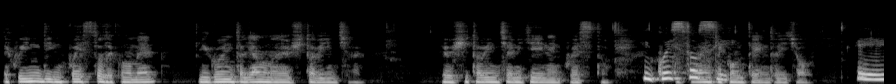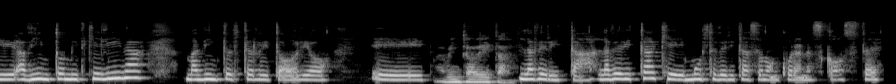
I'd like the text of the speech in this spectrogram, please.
e quindi in questo, secondo me, il governo italiano non è riuscito a vincere. È riuscito a vincere Michelina in questo. In questo Sono sì. contento di ciò. E ha vinto Michelina, ma ha vinto il territorio e ha vinto la verità. La verità, la verità che molte verità sono ancora nascoste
